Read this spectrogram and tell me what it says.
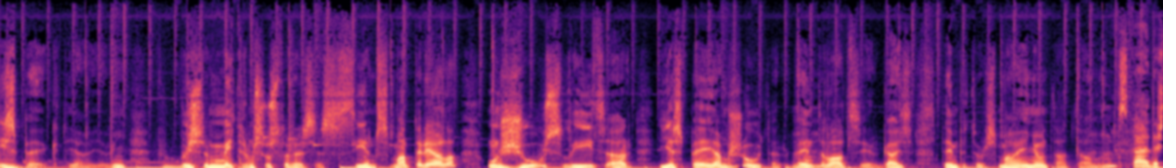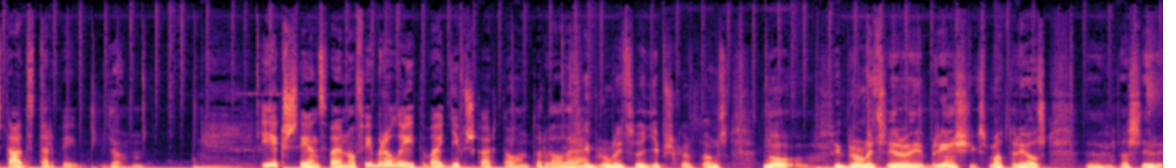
izbeigt. Ja, ja viņa mitrums uzturēsies sienas materiālā un žūs līdz ar iespējām žūt, ar mm -hmm. ventilāciju, ar gaisa temperatūras maiņu un tā tālāk. Mm -hmm. Skaidrs, tāda starpība. Jā. Mm -hmm iekšsienas vai no fibrolīta vai ģipškartona. Tur vēl varētu būt fibrolīts vai ģipškartons. No, fibrolīts ir brīnišķīgs materiāls. Eh, tas ir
